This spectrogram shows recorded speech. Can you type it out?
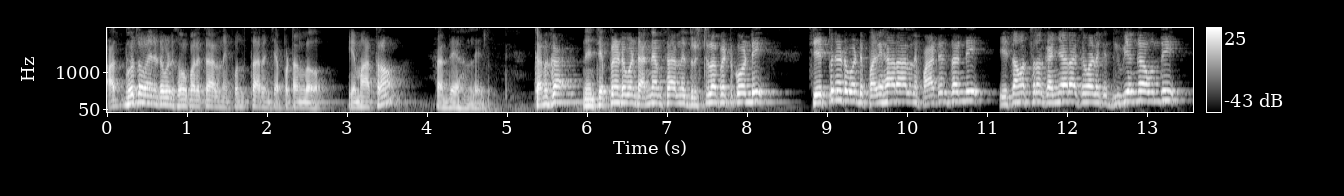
అద్భుతమైనటువంటి శుభఫలితాలని పొందుతారని చెప్పడంలో ఏమాత్రం సందేహం లేదు. కనుక నేను చెప్పినటువంటి అన్ని అంశాలని దృష్టిలో పెట్టుకోండి. చెప్పినటువంటి పరిహారాలని పాటించండి. ఈ సంవత్సరం కన్యారాశి వాళ్ళకి దివ్యంగా ఉంది.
